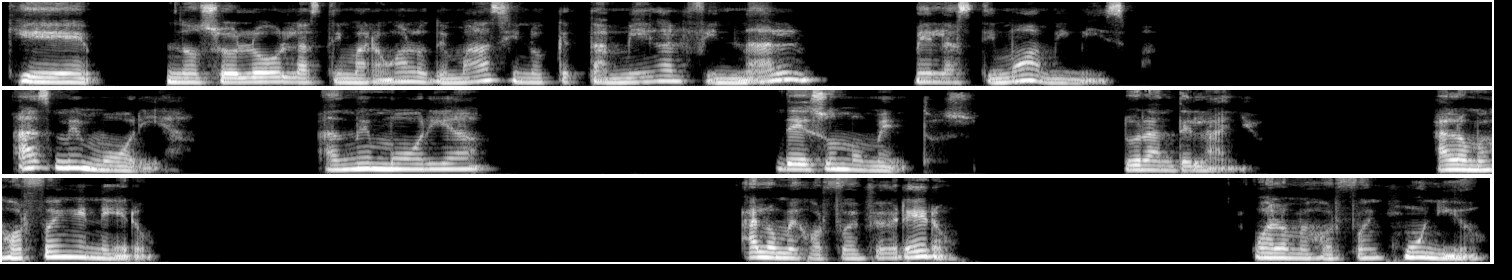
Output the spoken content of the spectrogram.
que no solo lastimaron a los demás, sino que también al final me lastimó a mí misma. Haz memoria, haz memoria de esos momentos durante el año. A lo mejor fue en enero. A lo mejor fue en febrero. O a lo mejor fue en junio.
